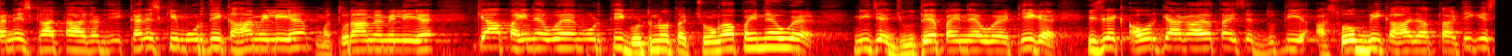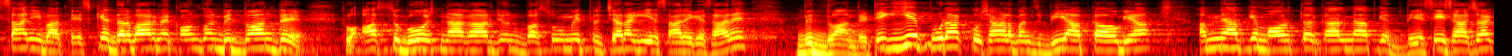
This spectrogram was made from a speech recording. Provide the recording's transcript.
कनिष्क आता है सर जी, कनिष्क की मूर्ति कहाँ मिली है? मथुरा में मिली है। क्या पहने हुए है मूर्ति? घुटनों तक चोंगा पहने हुए नीचे जूते पहने हुए ठीक है? इसे एक और क्या कहा जाता है? इसे द्वितीय अशोक भी कहा जाता है, ठीक है? सारी बातें। इसके दरबार में कौन कौन विद्वान थे? तो अश्वघोष, नागार्जुन, वसुमित्र, चरक, ये सारे के सारे विद्वान थे, ठीक? ये पूरा कुषाण वंश भी आपका हो गया। हमने आपके मौर्य काल में आपके देसी शासक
